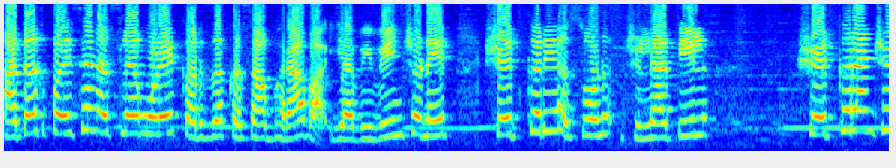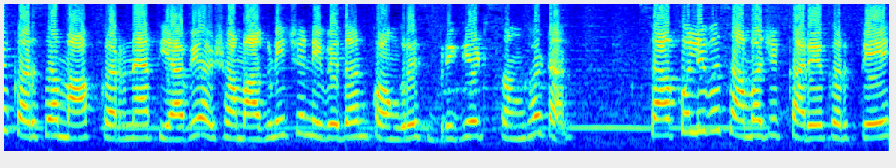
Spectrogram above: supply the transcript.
हातात पैसे नसल्यामुळे कर्ज कसा भरावा या विवेचनेत शेतकरी असून जिल्ह्यातील शेतकऱ्यांचे कर्ज माफ करण्यात यावे अशा मागणीचे निवेदन काँग्रेस ब्रिगेड संघटन साकोली व सामाजिक कार्यकर्ते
